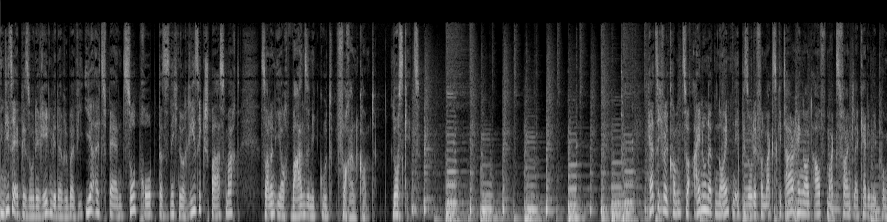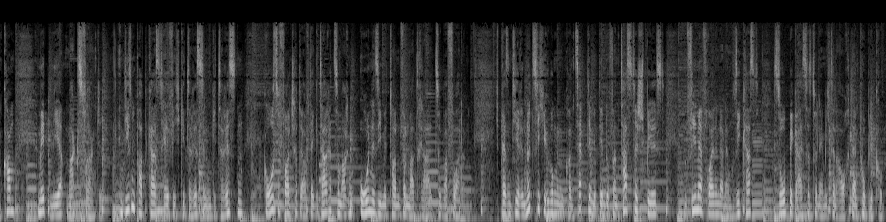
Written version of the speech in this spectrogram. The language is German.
In dieser Episode reden wir darüber, wie ihr als Band so probt, dass es nicht nur riesig Spaß macht, sondern ihr auch wahnsinnig gut vorankommt. Los geht's! Herzlich willkommen zur 109. Episode von Max Guitar Hangout auf maxfrankelacademy.com mit mir, Max Frankl. In diesem Podcast helfe ich Gitarristinnen und Gitarristen, große Fortschritte auf der Gitarre zu machen, ohne sie mit Tonnen von Material zu überfordern. Ich präsentiere nützliche Übungen und Konzepte, mit denen du fantastisch spielst und viel mehr Freude in deiner Musik hast. So begeisterst du nämlich dann auch dein Publikum.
